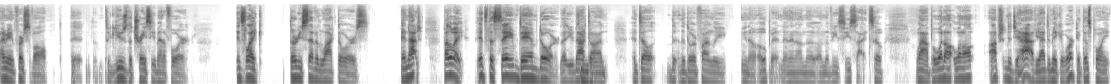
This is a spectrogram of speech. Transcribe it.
I mean, first of all, uh, to use the Tracy metaphor, it's like 37 locked doors. And not, by the way, it's the same damn door that you knocked on until the, the door finally, you know, opened and then on the on the VC side. So wow, but what all what all option did you have? You had to make it work at this point.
